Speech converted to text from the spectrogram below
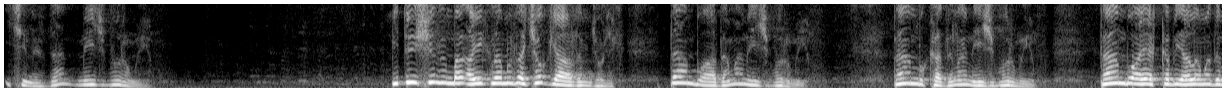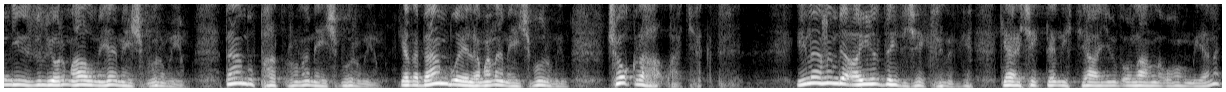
İçinizden mecbur muyum? Bir düşünün bak ayıklamada çok yardımcı olacak. Ben bu adama mecbur muyum? Ben bu kadına mecbur muyum? Ben bu ayakkabıyı alamadım diye üzülüyorum, almaya mecbur muyum? Ben bu patrona mecbur muyum? Ya da ben bu elemana mecbur muyum? Çok rahatlayacaksınız. İnanın bir ayırt edeceksiniz gerçekten ihtiyacınız olanla olmayanı.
